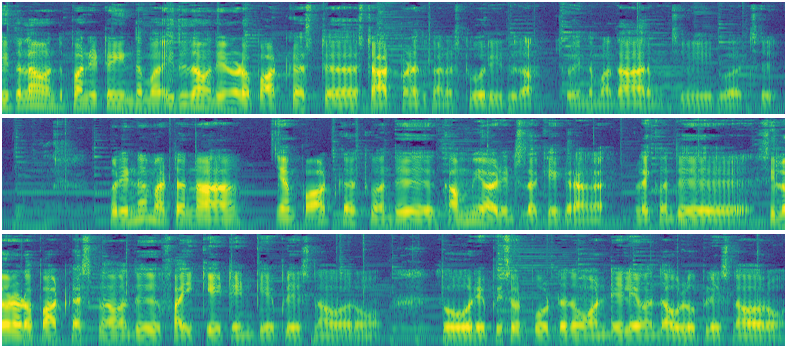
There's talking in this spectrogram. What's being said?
இதெல்லாம் வந்து பண்ணிவிட்டு இந்த மாதிரி இதுதான் வந்து என்னோடய பாட்காஸ்ட்டை ஸ்டார்ட் பண்ணதுக்கான ஸ்டோரி இதுதான். ஸோ இந்த மாதிரி தான் ஆரம்பித்து இதுவாச்சு. பட் என்ன மேட்டர்னா என் பாட்காஸ்ட் வந்து கம்மி ஆடியன்ஸ் தான் கேட்குறாங்க லைக் வந்து சிலரோட பாட்காஸ்ட்லாம் வந்து ஃபைவ் கே டென் கே ப்ளேஸ்லாம் வரும். ஸோ ஒரு எபிசோட் போட்டதும் ஒன் டேலே வந்து அவ்வளோ ப்ளேஸ்லாம் வரும்.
